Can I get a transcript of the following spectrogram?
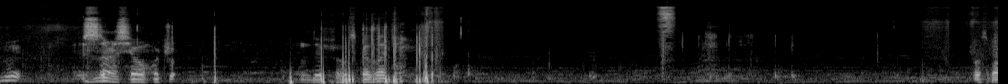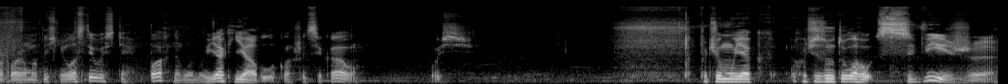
Ну, зараз я вам хочу дещо розказати. Про смако-ароматичні властивості. Пахне воно як яблуко, що цікаво. Ось. Причому, як хочу звернути увагу, свіже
